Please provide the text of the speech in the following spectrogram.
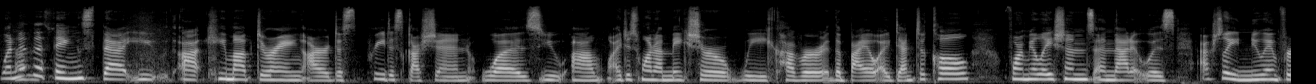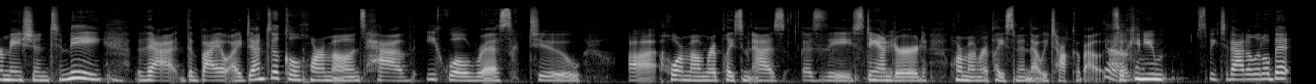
One of the things that you uh, came up during our dis- pre-discussion was you. Um, I just want to make sure we cover the bioidentical formulations, and that it was actually new information to me that the bioidentical hormones have equal risk to uh, hormone replacement as as the standard hormone replacement that we talk about. So, can you speak to that a little bit?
